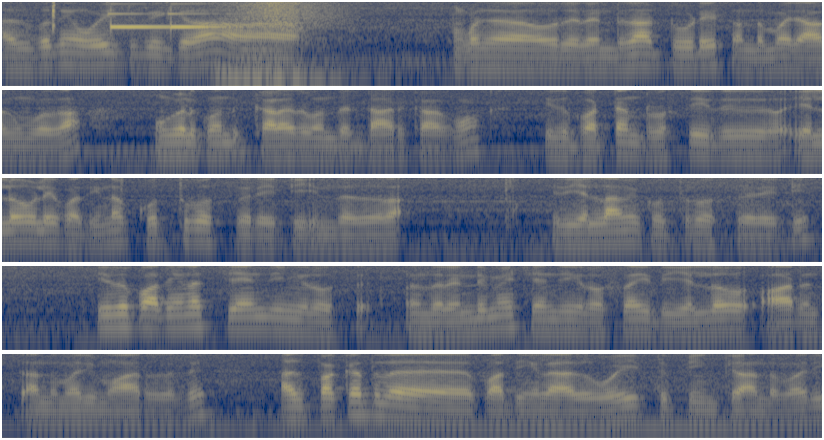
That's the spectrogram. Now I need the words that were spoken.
அது பார்த்திங்கன்னா ஒயிட் பிங்க்கு தான். கொஞ்சம் ஒரு ரெண்டு நாள் டூ டேஸ் அந்த மாதிரி ஆகும்போது தான் உங்களுக்கு வந்து கலர் வந்து டார்க் ஆகும். இது பட்டன் ரோஸ் இது எல்லோவிலே பார்த்தீங்கன்னா கொத்து ரோஸ் வெரைட்டி இந்த இதெல்லாம். இது எல்லாமே கொத்து ரோஸ் வெரைட்டி இது பார்த்தீங்கன்னா சேஞ்சிங் ரோஸு இந்த ரெண்டுமே சேஞ்சிங் ரோஸ் தான். இது எல்லோ ஆரஞ்சு அந்த மாதிரி மாறுறது. அது பக்கத்தில் பார்த்தீங்களா அது ஒயிட்டு பிங்க் அந்த மாதிரி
